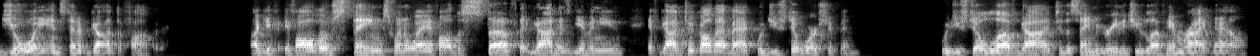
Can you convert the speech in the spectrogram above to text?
joy instead of god the father like if, if all those things went away if all the stuff that god has given you if god took all that back would you still worship him would you still love God to the same degree that you love Him right now?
